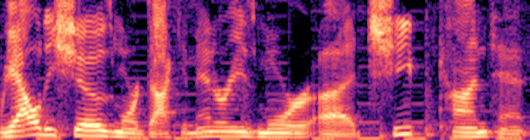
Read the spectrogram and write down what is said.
reality shows, more documentaries, more uh, cheap content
